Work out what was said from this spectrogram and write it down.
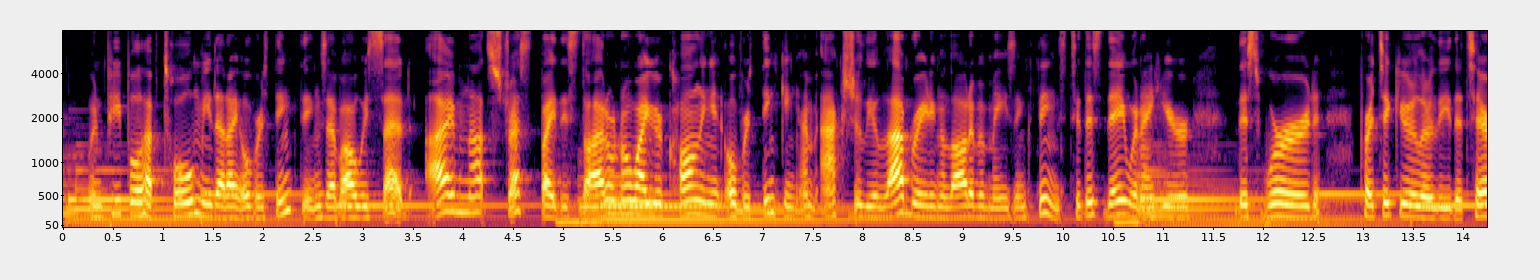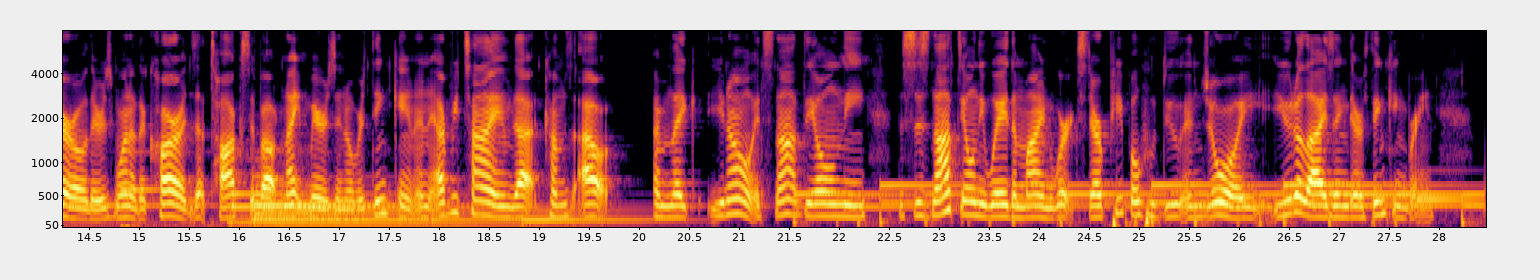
When people have told me that I overthink things, I've always said, I'm not stressed by this thought. I don't know why you're calling it overthinking. I'm actually elaborating a lot of amazing things. To this day, when I hear this word, particularly the tarot, there's one of the cards that talks about nightmares and overthinking. And every time that comes out, I'm like, you know, it's not the only, this is not the only way the mind works. There are people who do enjoy utilizing their thinking brain.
